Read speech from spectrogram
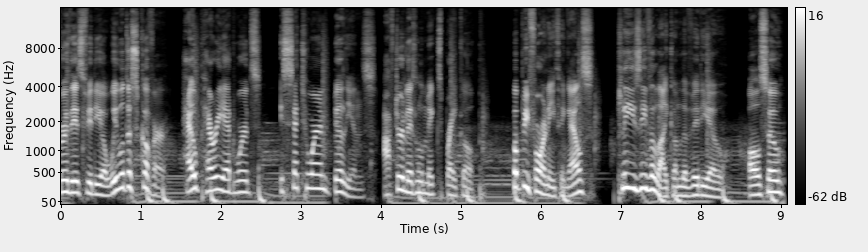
For this video, we will discover how Perrie Edwards is set to earn billions after Little Mix breakup. But before anything else, please leave a like on the video. Also,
